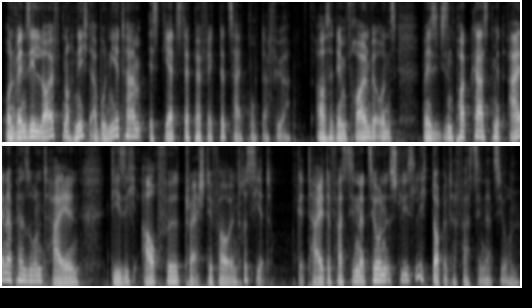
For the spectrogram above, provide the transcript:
Und wenn Sie Läuft noch nicht abonniert haben, ist jetzt der perfekte Zeitpunkt dafür. Außerdem freuen wir uns, wenn Sie diesen Podcast mit einer Person teilen, die sich auch für Trash TV interessiert. Geteilte Faszination ist schließlich doppelte Faszination.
